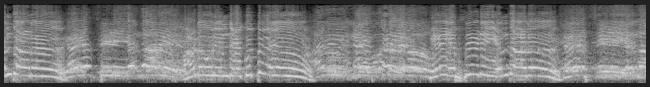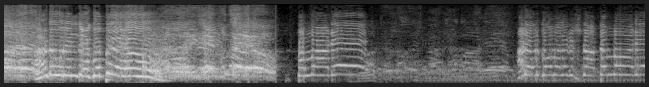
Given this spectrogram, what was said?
എന്താണ് എന്താണ്? അടൂരിന്റെ കുത്തകയോ? കെ എഫ് സി ഡി എന്താണ്? അടൂരിന്റെ കുത്തകയോ? തമ്മാടി. അടൂർ ഗോപാലകൃഷ്ണ തമ്മാടി.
